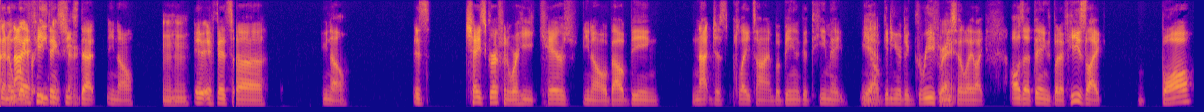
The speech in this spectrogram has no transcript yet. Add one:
going to wait if for he Ethan's thinks turn. he's that you know mm-hmm. if, if it's uh you know it's Chase Griffin where he cares you know about being not just playtime but being a good teammate you yeah. know getting your degree from right. UCLA like all that things but if he's like ball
